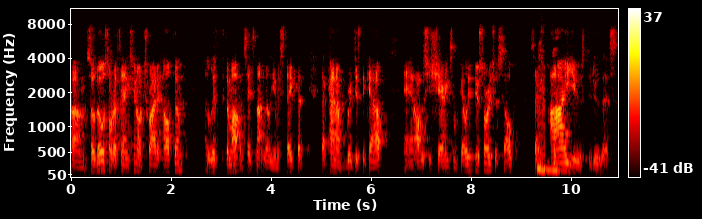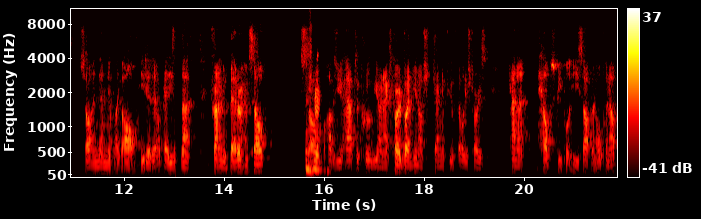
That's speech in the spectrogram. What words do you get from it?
Um, so those sort of things, you know, try to help them, lift them up, and say it's not really a mistake. That that kind of bridges the gap. And obviously, sharing some failure stories yourself, saying mm-hmm. I used to do this. So and then you're like, oh, he did it. Okay, he's not trying to better himself. So obviously, you have to prove you're an expert. But you know, sharing a few failure stories kind of helps people ease up and open up.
